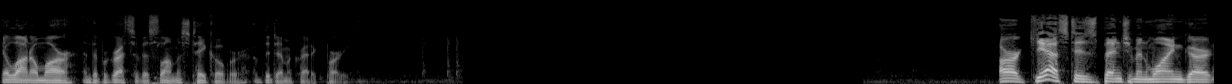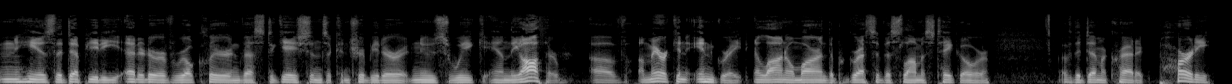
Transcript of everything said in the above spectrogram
Ilhan Omar, and the Progressive Islamist Takeover of the Democratic Party. Our guest is Benjamin Weingarten. He is the deputy editor of Real Clear Investigations, a contributor at Newsweek, and the author of American Ingrate, Ilhan Omar and the Progressive Islamist Takeover of the Democratic Party.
